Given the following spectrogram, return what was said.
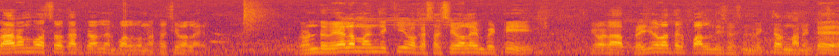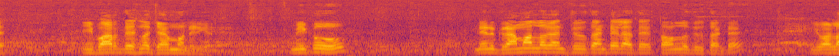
ప్రారంభోత్సవ కార్యక్రమాలు నేను పాల్గొన్నాను సచివాలయాలు రెండు వేల మందికి ఒక సచివాలయం పెట్టి ఇవాళ ప్రజల వద్దకు పాలన తీసుకొచ్చిన వ్యక్తి ఉన్నారంటే ఈ భారతదేశంలో జగన్మోహన్ రెడ్డి గారు. మీకు నేను గ్రామాల్లో కానీ తిరుగుతుంటే లేకపోతే టౌన్లో తిరుగుతుంటే ఇవాళ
